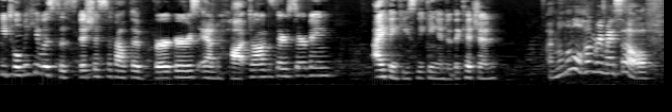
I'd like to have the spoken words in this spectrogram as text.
He told me he was suspicious about the burgers and hot dogs they're serving. I think he's sneaking into the kitchen. I'm a little hungry myself.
